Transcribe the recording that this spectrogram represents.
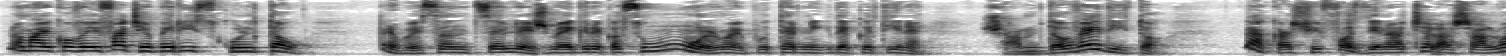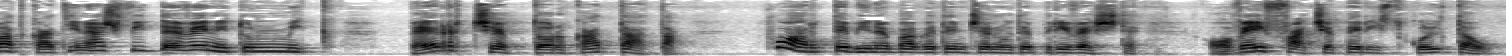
Numai că o vei face pe riscul tău. Trebuie să înțelegi, megre, că sunt mult mai puternic decât tine. Și am dovedit-o. Dacă aș fi fost din același aluat ca tine, aș fi devenit un mic perceptor ca tata. Foarte bine bagă în ce nu te privește. O vei face pe riscul tău.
